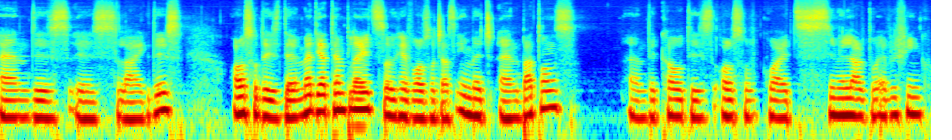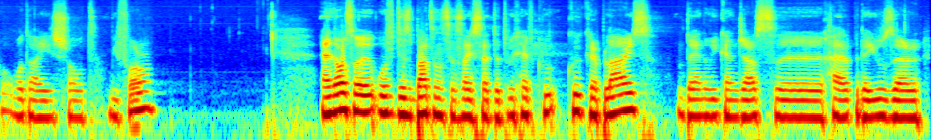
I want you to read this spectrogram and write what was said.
And this is like this. Also, there is the media template. So we have also just image and buttons and the code is also quite similar to everything what I showed before. And also with these buttons, as I said, that we have qu quick replies, then we can just uh, help the user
